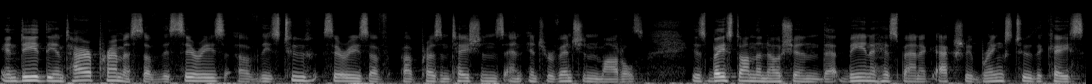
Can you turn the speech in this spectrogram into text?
Indeed, the entire premise of this series, of these two series of uh, presentations and intervention models, is based on the notion that being a Hispanic actually brings to the case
